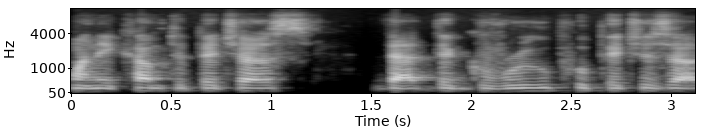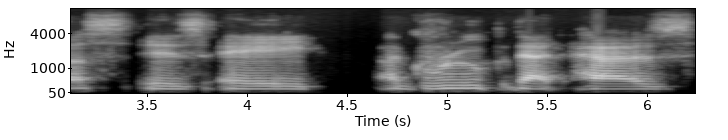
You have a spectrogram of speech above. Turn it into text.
when they come to pitch us that the group who pitches us is a, a group that has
